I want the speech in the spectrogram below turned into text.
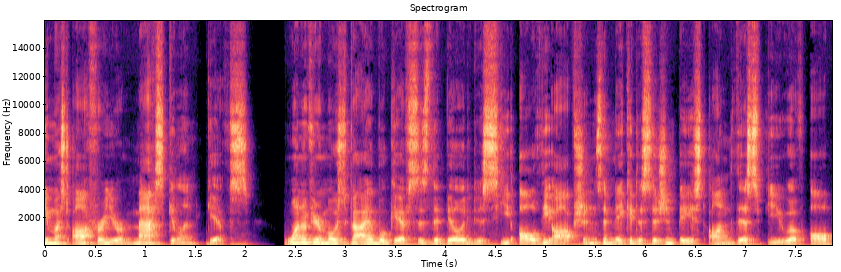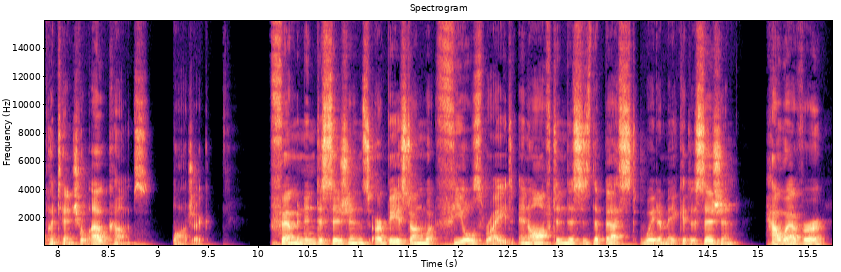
you must offer your masculine gifts. One of your most valuable gifts is the ability to see all the options and make a decision based on this view of all potential outcomes. Logic. Feminine decisions are based on what feels right, and often this is the best way to make a decision. However,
